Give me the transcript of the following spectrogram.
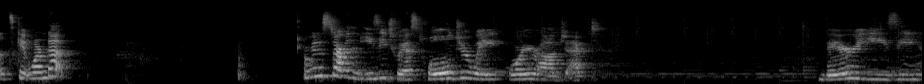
let's get warmed up. We're gonna start with an easy twist. Hold your weight or your object. Very easy,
